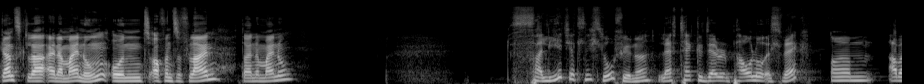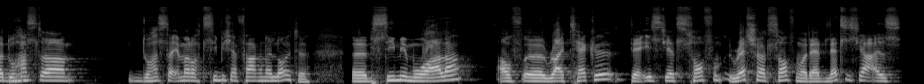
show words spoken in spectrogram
ganz klar einer Meinung. Und Offensive Line, deine Meinung? Verliert jetzt nicht so viel, ne? Left Tackle Darren Paulo ist weg, ähm, aber du mhm. hast da, du hast da immer noch ziemlich erfahrene Leute. Äh, Simi Moala auf äh, Right Tackle, der ist jetzt Sophomore, Redshirt Sophomore, der hat letztes Jahr als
